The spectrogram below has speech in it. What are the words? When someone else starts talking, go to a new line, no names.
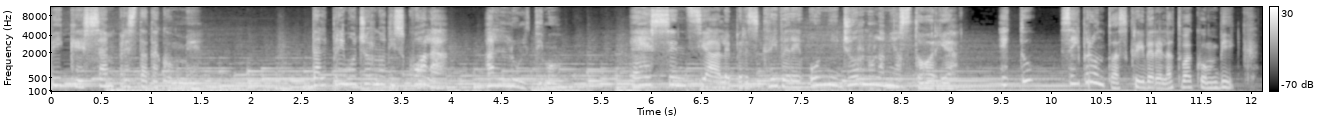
Bic è sempre stata con me. Dal primo giorno di scuola all'ultimo. È essenziale per scrivere ogni giorno la mia storia. E tu sei pronto a scrivere la tua con Bic?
